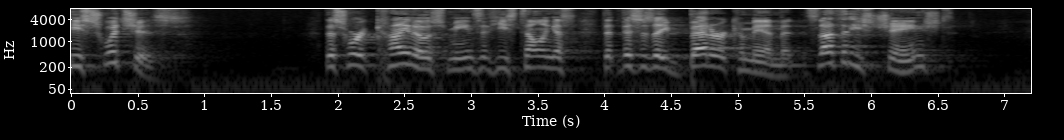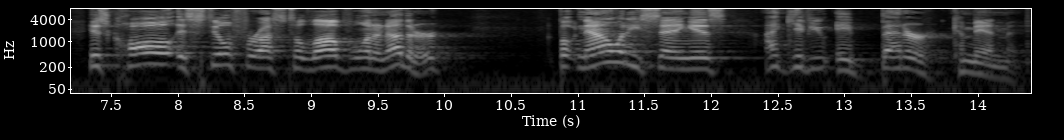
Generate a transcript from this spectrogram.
he switches. This word kainos means that he's telling us that this is a better commandment. It's not that he's changed. His call is still for us to love one another. But now what he's saying is, I give you a better commandment.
